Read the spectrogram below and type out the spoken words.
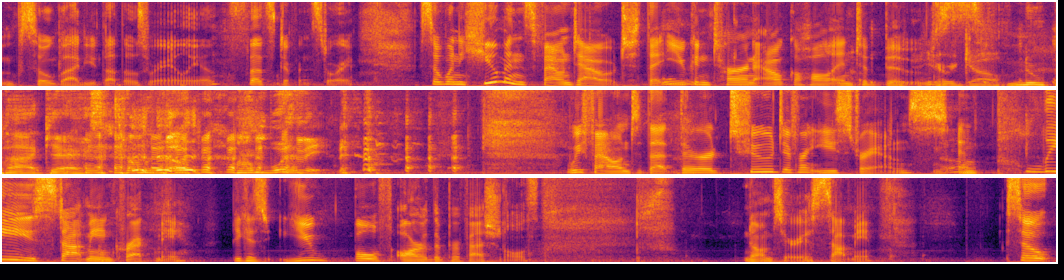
I'm so glad you thought those were aliens. That's a different story. So when humans found out that you can turn alcohol into booze, Here we go. New podcast coming up. I'm with it. we found that there are two different yeast strands. And please stop me and correct me because you both are the professionals. No, I'm serious. Stop me. So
